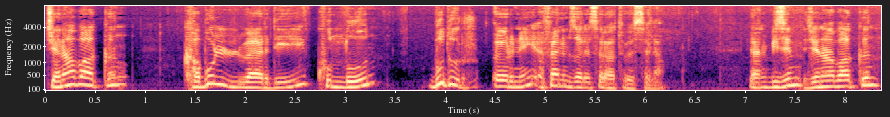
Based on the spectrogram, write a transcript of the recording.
Cenab-ı Hakk'ın kabul verdiği kulluğun budur örneği Efendimiz Aleyhisselatü Vesselam. Yani bizim Cenab-ı Hakk'ın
